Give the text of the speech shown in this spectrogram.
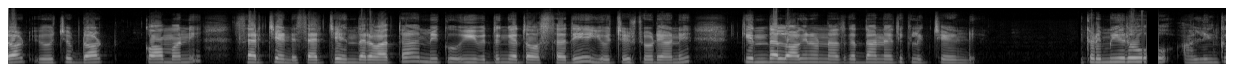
dot YouTube dot com అని సెర్చ్ చేయండి. సెర్చ్ చేసిన తర్వాత మీకు ఈ విధంగా అయితే వస్తుంది. యూట్యూబ్ స్టూడియో అని కింద లాగిన్ ఉన్నది కదా దాన్ని అయితే క్లిక్ చేయండి. ఇక్కడ మీరు ఆ లింక్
